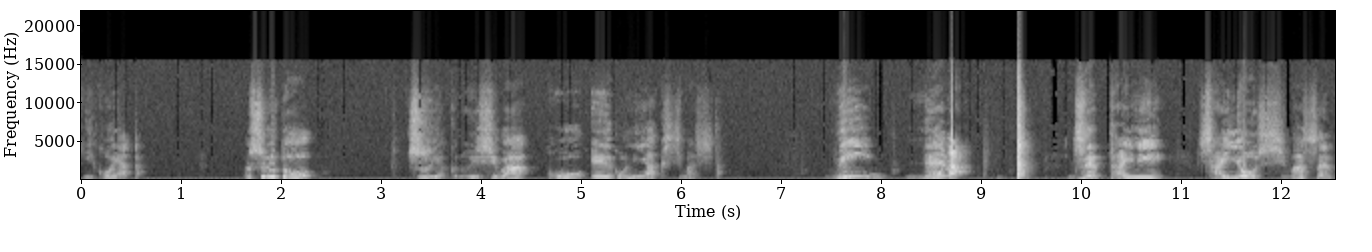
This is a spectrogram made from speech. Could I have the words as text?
にこやかすると通訳の医師はこう英語に訳しました。We never! 絶対に採用しません。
